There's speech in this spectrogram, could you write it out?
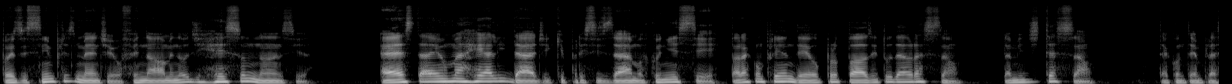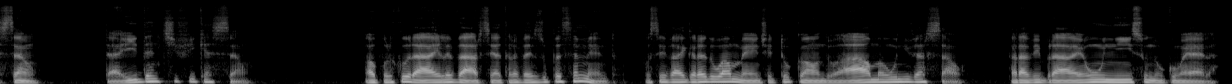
pois é simplesmente o fenômeno de ressonância. Esta é uma realidade que precisamos conhecer para compreender o propósito da oração, da meditação, da contemplação, da identificação. Ao procurar elevar-se através do pensamento, você vai gradualmente tocando a alma universal para vibrar em uníssono com ela.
